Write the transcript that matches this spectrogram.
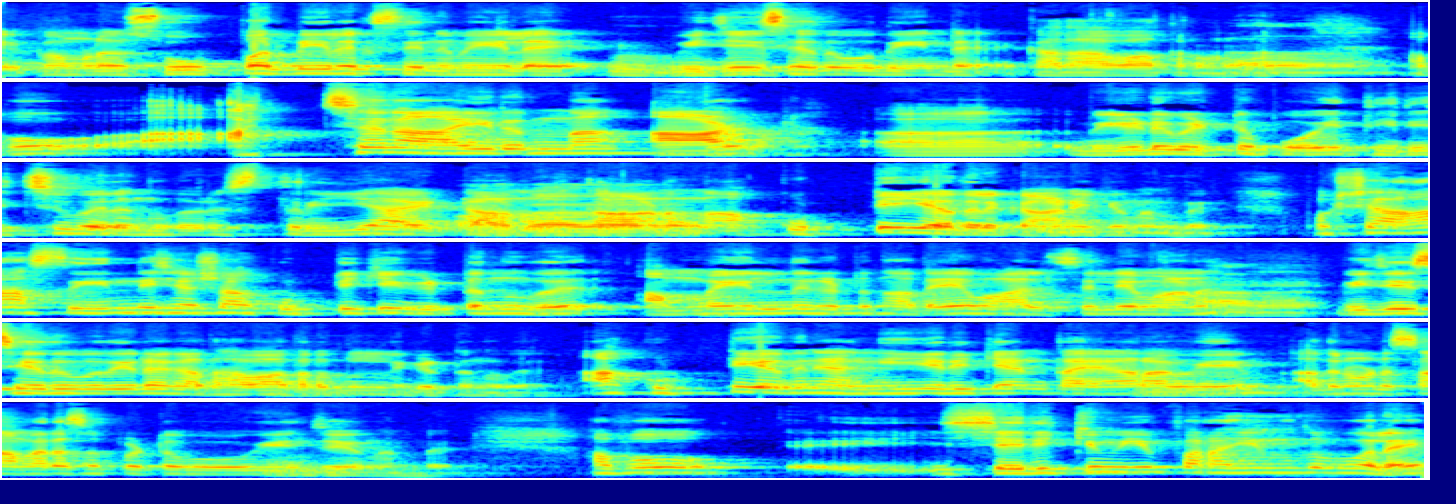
ഇപ്പൊ നമ്മൾ സൂപ്പർ ഡീലക്സ് സിനിമയിലെ വിജയ് സേതുപതിന്റെ കഥാപാത്രമാണ്. അപ്പോൾ അച്ഛനായിരുന്ന ആൾ വീട് വിട്ടു പോയി തിരിച്ചു വരുന്നത് ഒരു സ്ത്രീ ആയിട്ടാണ് കാണുന്ന ആ കുട്ടി അതിൽ കാണിക്കുന്നുണ്ട്. പക്ഷെ ആ സീനിന് ശേഷം ആ കുട്ടിക്ക് കിട്ടുന്നത് അമ്മയിൽ നിന്ന് കിട്ടുന്ന അതേ വാത്സല്യമാണ് വിജയ് സേതുപതിയുടെ കഥാപാത്രത്തിൽ നിന്ന് കിട്ടുന്നത്. ആ കുട്ടി അതിനെ അംഗീകരിക്കാൻ തയ്യാറാവുകയും അതിനോട് സമരസപ്പെട്ടു പോവുകയും ചെയ്യുന്നുണ്ട്. അപ്പോൾ ശരിക്കും ഈ പറയുന്നത് പോലെ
